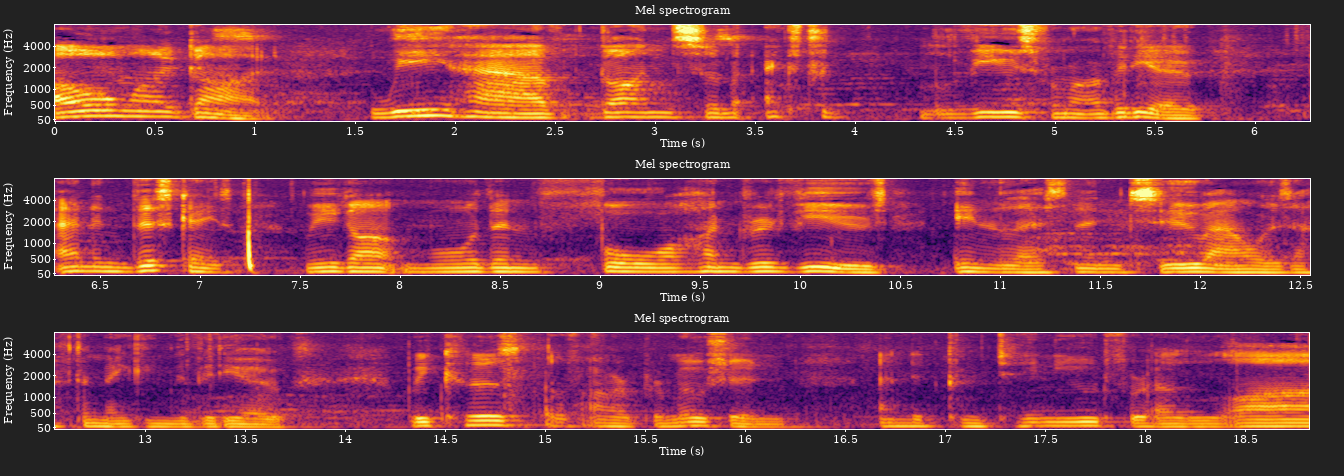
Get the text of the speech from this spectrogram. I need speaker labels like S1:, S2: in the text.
S1: Oh my god, we have gotten some extra views from our video, and in this case, we got more than 400 views in less than 2 hours after making the video, because of our promotion, and it continued for a long.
